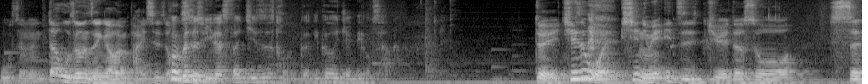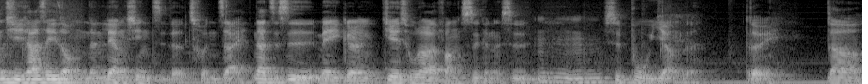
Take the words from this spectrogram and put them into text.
无神论，但无神论者应该会很排斥这种会不会。是你的神其实是同一个，你根本觉得没有差？对，其实我心里面一直觉得说，神其实它是一种能量性质的存在，那只是每个人接触它的方式可能是嗯嗯嗯嗯，是不一样的。对，那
